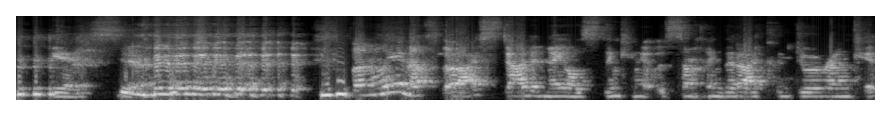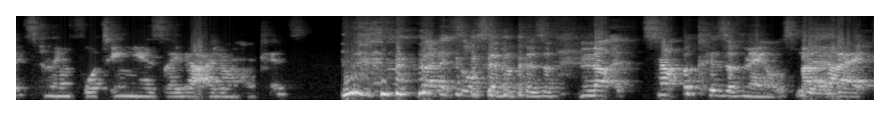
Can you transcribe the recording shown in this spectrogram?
yes. Yeah. Funnily enough, though, I started nails thinking it was something that I could do around kids, and then 14 years later, I don't want kids. But it's also because of not. It's not because of nails, but Yeah. like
